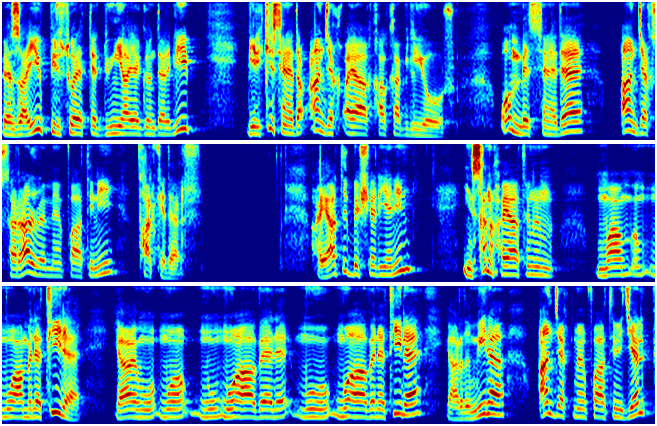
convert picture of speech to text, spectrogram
ve zayıf bir surette dünyaya gönderilip bir iki senede ancak ayağa kalkabiliyor. 15 senede ancak zarar ve menfaatini fark eder.'' Hayatı beşeriyenin insan hayatının mua- muameletiyle yani mu, mu, mu, muavele, mu, muavenetiyle yardımıyla ancak menfaatini celp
